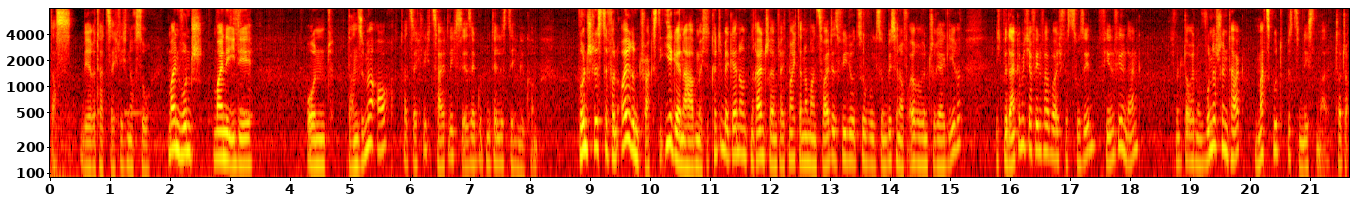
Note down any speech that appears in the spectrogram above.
Das wäre tatsächlich noch so mein Wunsch, meine Idee. Und dann sind wir auch tatsächlich zeitlich sehr, sehr gut mit der Liste hingekommen. Wunschliste von euren Trucks, die ihr gerne haben möchtet, könnt ihr mir gerne unten reinschreiben. Vielleicht mache ich dann nochmal ein zweites Video zu, wo ich so ein bisschen auf eure Wünsche reagiere. Ich bedanke mich auf jeden Fall bei euch fürs Zusehen. Vielen, vielen Dank. Ich wünsche euch einen wunderschönen Tag. Macht's gut. Bis zum nächsten Mal. Ciao, ciao.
